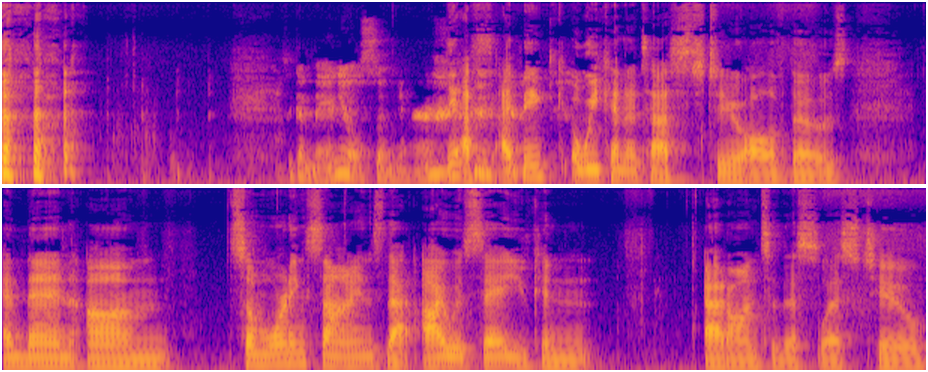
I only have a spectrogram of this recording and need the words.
like a manual somewhere. yes, I think we can attest to all of those. And then um, some warning signs that I would say you can add on to this list too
